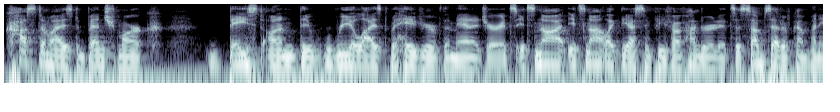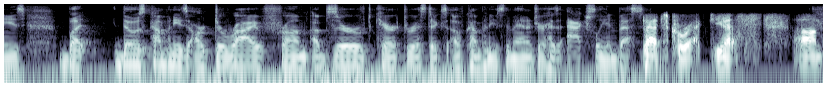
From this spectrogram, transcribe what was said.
customized benchmark based on the realized behavior of the manager. It's it's not it's not like the S&P 500. It's a subset of companies, but those companies are derived from observed characteristics of companies the manager has actually invested. That's in. correct. Yes. Um,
